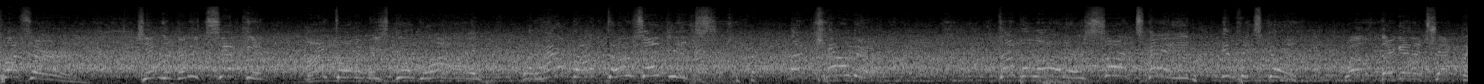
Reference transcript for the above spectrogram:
Buzzer! Jim, they're going to check it. I thought it was good live, but how about those onions? A counter. Double order, sauteed, if it's good. Well, they're going to check the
